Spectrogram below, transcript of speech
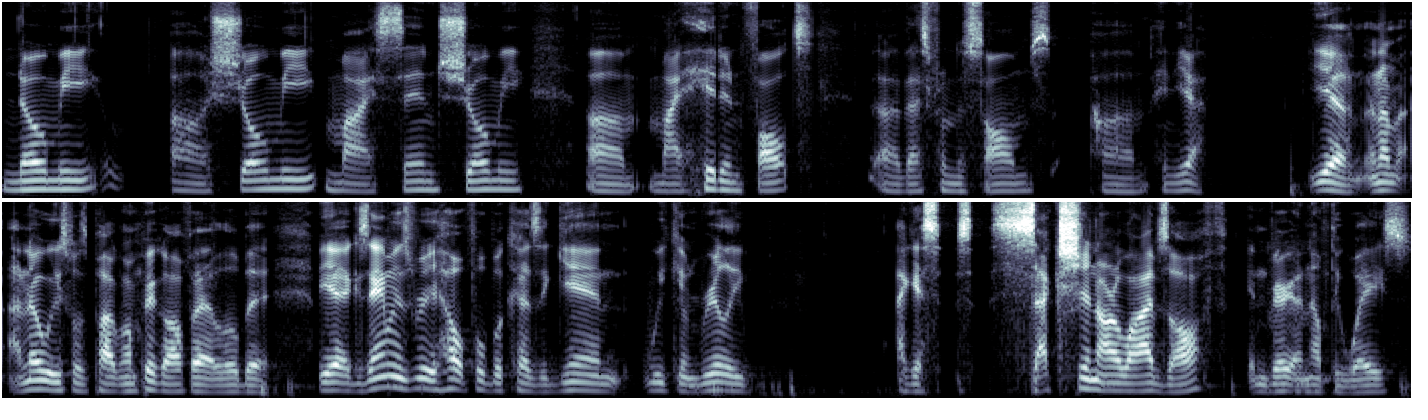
know me uh, show me my sin show me um, my hidden faults uh, that's from the psalms um, and yeah yeah, and I'm, i know we're supposed to pop. I'm gonna pick off that a little bit. Yeah, examen is really helpful because again, we can really, I guess, section our lives off in very unhealthy ways.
